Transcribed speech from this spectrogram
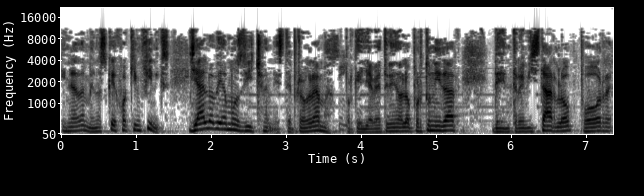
y nada menos que Joaquín Phoenix. Ya lo habíamos dicho en este programa, porque ya había tenido la oportunidad de entrevistarlo por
